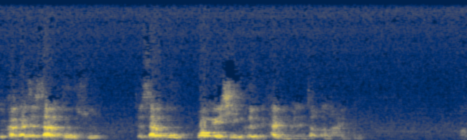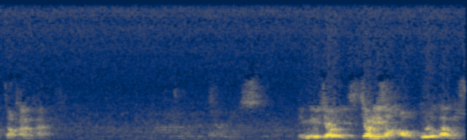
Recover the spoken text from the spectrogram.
就看看这三部书，这三部望月信亨，看你们能找到哪一部，啊，找看看。你们有教历史，教历史好多，当时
